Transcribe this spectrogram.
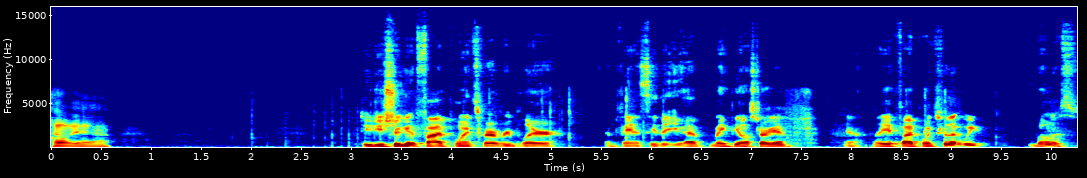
Hell yeah. Dude, you should get five points for every player in fantasy that you have make the All Star game. Yeah, I get five points for that week bonus.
